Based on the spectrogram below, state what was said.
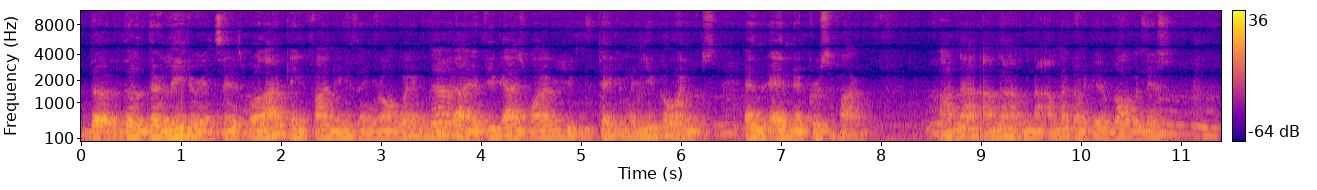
the, the their leader and says, well, I can't find anything wrong with him. You guys, if you guys want him, you can take him and you go and and, and, crucify him. Mm. I'm not, I'm not, I'm not, I'm not gonna get involved with this. Mm.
